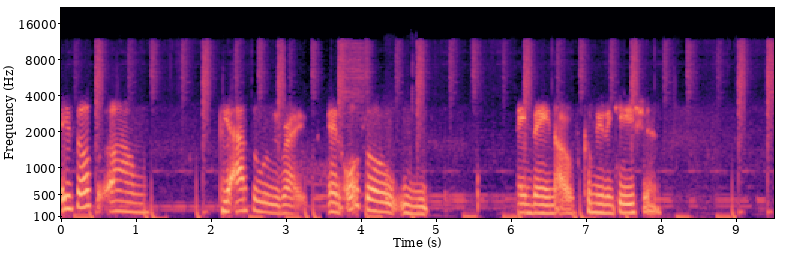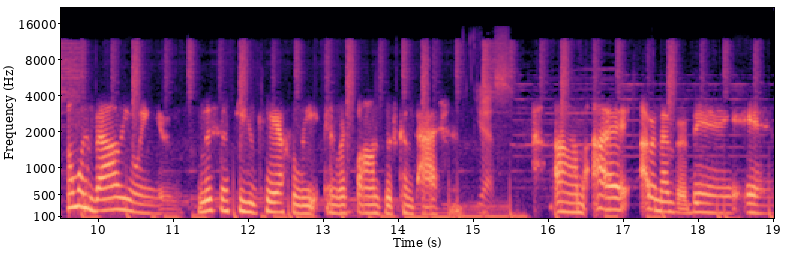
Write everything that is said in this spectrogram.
It's also, um, you're absolutely right. And also, a vein of communication, someone valuing you listens to you carefully and responds with compassion. Yes. Um, I I remember being in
